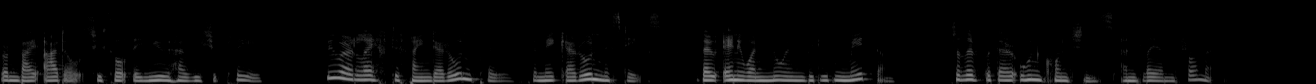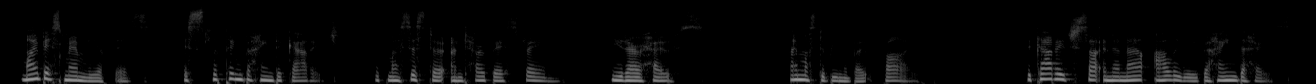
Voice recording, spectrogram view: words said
run by adults who thought they knew how we should play. We were left to find our own play, to make our own mistakes without anyone knowing we'd even made them, to live with our own conscience and learn from it. My best memory of this is slipping behind a garage with my sister and her best friend near our house. I must have been about five. The garage sat in an alleyway behind the house,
